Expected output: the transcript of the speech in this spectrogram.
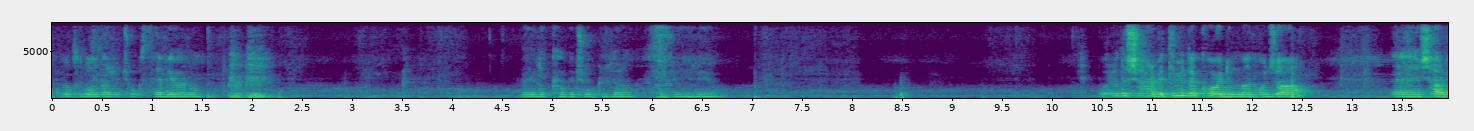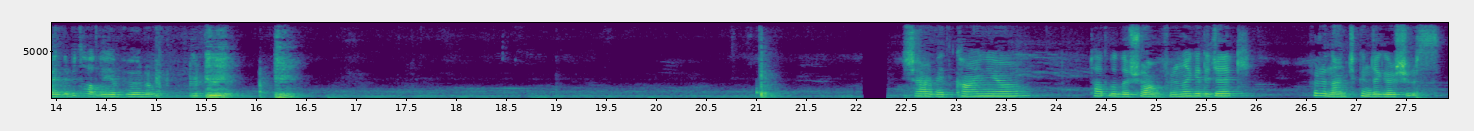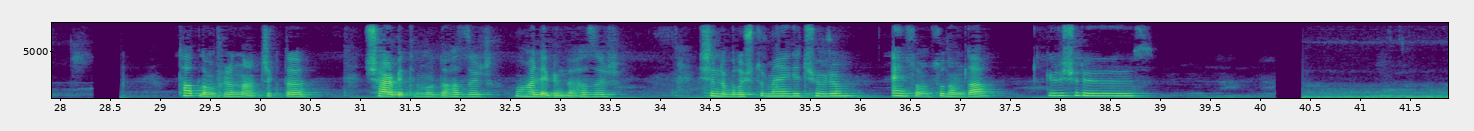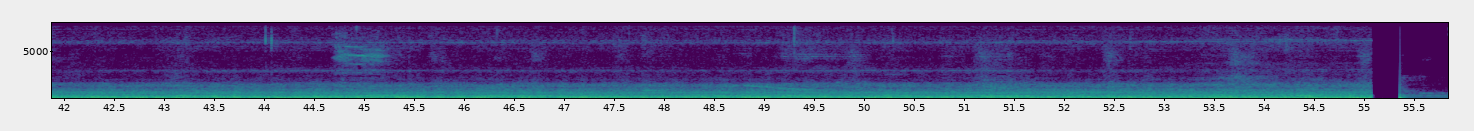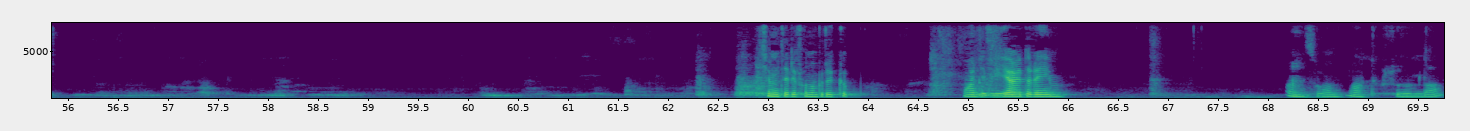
Spatulaları çok seviyorum. Böyle kabı çok güzel sıyırıyor. Bu arada şerbetimi de koydum ben ocağa. Ee, şerbetli bir tatlı yapıyorum. Şerbet kaynıyor. Tatlı da şu an fırına gidecek. Fırından çıkınca görüşürüz. Tatlım fırından çıktı. Şerbetim burada hazır. Muhallebim de hazır. Şimdi buluşturmaya geçiyorum. En son sunumda görüşürüz. Şimdi telefonu bırakıp muhallebiyi yardırayım. En son artık sunumda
